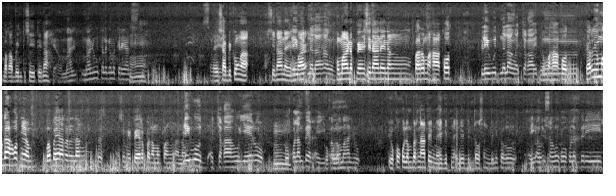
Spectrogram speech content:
baka 27 na. Kaya, mahal, mahal ho talaga materials. Mm. So, Eh sabi ko nga, si nanay, huma- na lang. humanap ngayon si nanay ng para mahakot, Plywood na lang at saka itong yung mahakot. Pero yung maghahakot ngayon, babayaran lang kasi may pera pa naman pang ano. plywood at saka ho yero. Mm. Coco lumber ay Coco pangmamahal ho. Yung kukulamber natin, may higit na 11,000 bili ko. Oo. Ay, ang isa kong lumber is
